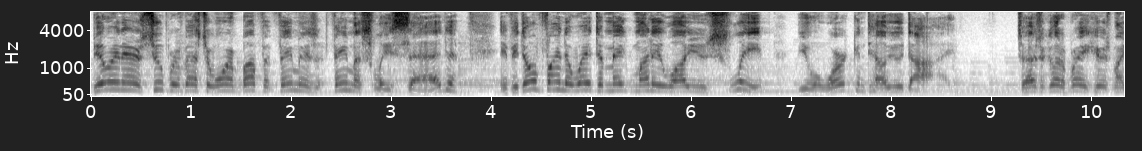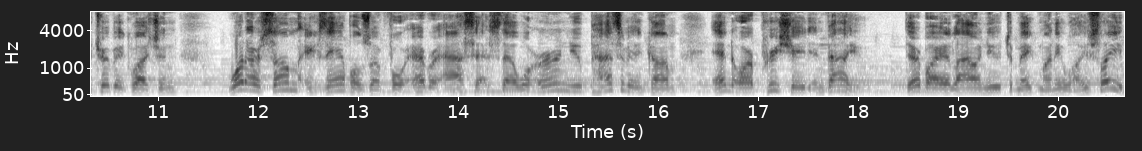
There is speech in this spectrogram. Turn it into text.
Billionaire super investor Warren Buffett famous, famously said, If you don't find a way to make money while you sleep, you will work until you die. So as we go to break, here's my trivia question. What are some examples of forever assets that will earn you passive income and or appreciate in value, thereby allowing you to make money while you sleep?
